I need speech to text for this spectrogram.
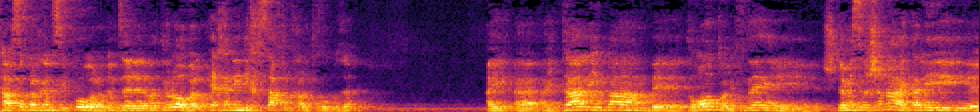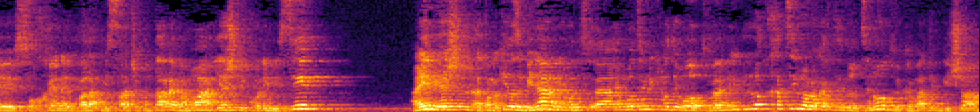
אני חייב לספר לכם סיפור, אני לא יודע אם זה רלוונטי או לא, אבל איך אני נחשפתי לך לתחום הזה? הייתה לי פעם בטורונטו לפני 12 שנה, הייתה לי אה, סוכנת, בעלת משרד שפנתה אליי ואמרה, יש לי קונים מסין, האם יש, אתה מכיר איזה בניין, רוצ, הם רוצים לקנות דירות, ואני לא, חצי לא לקחתי את זה ברצינות, וקבעתי פגישה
